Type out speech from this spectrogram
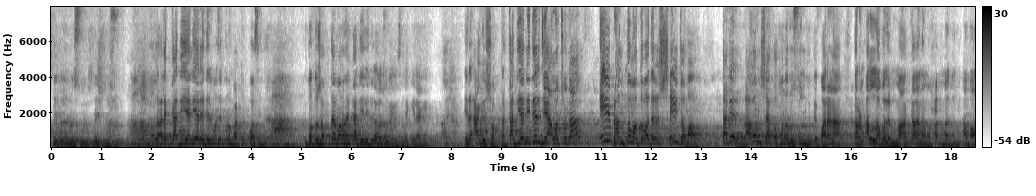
সে বলে রসুল, শেষ রসুল। তাহলে কাদিয়ানি আর এদের মাঝে কোনো পার্থক্য আছে না? গত সপ্তাহে মনে হয় কাদিয়ানিদের আলোচনা গেছে নাকি এর আগে? এর আগের সপ্তাহ। কাদিয়ানিদের যে আলোচনা, এই ভ্রান্ত মতবাদের সেই জবাব। তাদের লালনসা কখনো রসুল হতে পারে না। কারণ আল্লাহ বলেন, মা কানা মুহাম্মাদুন আবা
